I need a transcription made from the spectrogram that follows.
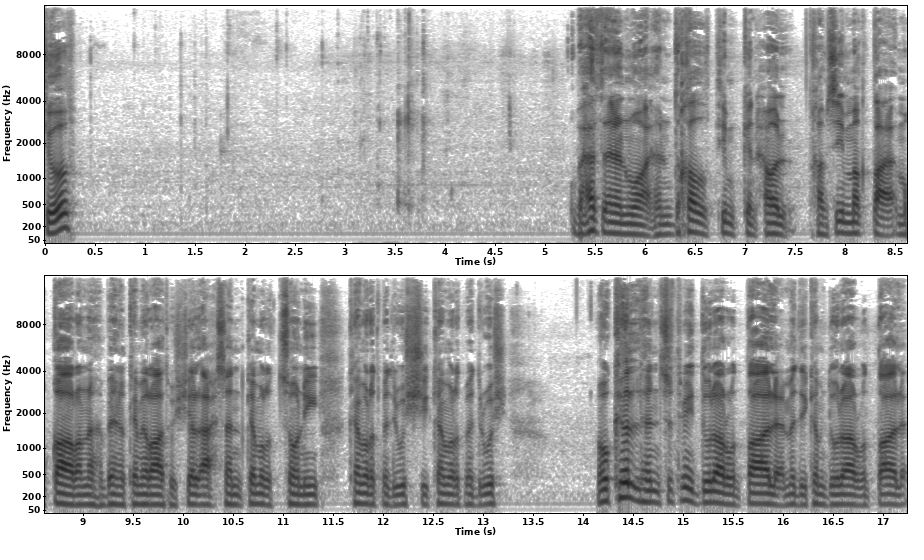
شوف. وبحثت عن انواعهم دخلت يمكن حول خمسين مقطع مقارنة بين الكاميرات وش الأحسن كاميرا سوني كاميرا مدري وش كاميرا مدري وش. وكلهن 600 دولار ونطالع مدري كم دولار ونطالع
